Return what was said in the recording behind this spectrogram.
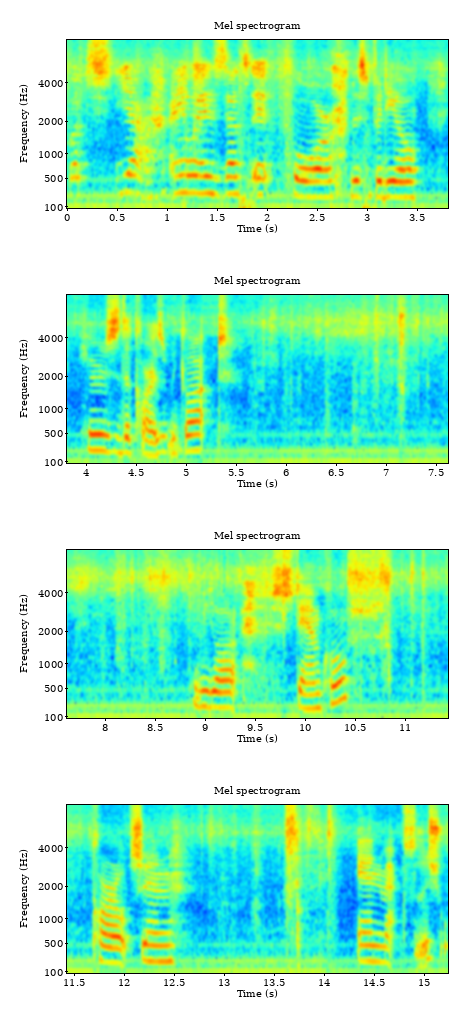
But yeah, anyways, that's it for this video. Here's the cards we got. We got Stamkos, Karlsson, and Max Lajoie.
